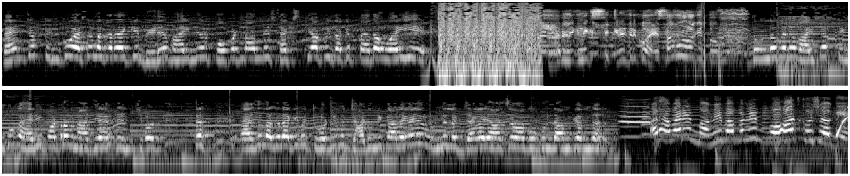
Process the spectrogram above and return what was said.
बहन जब पिंकू ऐसा लग रहा है कि भिड़े भाई ने और पोपट लाल ने सेक्स किया फिर जाके पैदा हुआ ही है। लेकिन एक सेक्रेटरी को ऐसा बोलोगे तुम? तुम लोगों ने भाई साहब पिंकू को हैरी पॉटर बना दिया है ऐसा लग रहा है कि मैं थोड़ी में झाड़ू निकालेगा या उड़ने लग जाएगा यहाँ से वहाँ गोकुल धाम के अंदर। और हमारे मम्मी पापा भी बहुत खुश हो गए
